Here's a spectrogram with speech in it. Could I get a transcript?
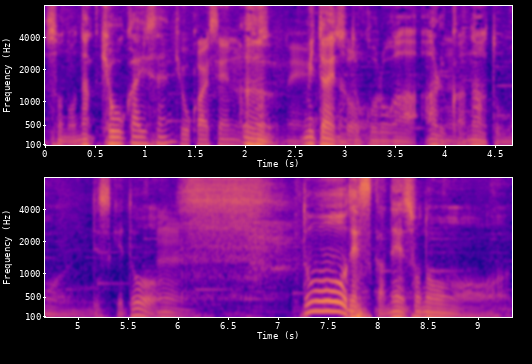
そのなんか境界線、境界線なうんですよね、ん、みたいなところがあるかなと思うんですけど、どうですかねその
